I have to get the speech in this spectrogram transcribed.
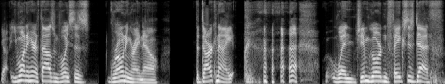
yeah, you want to hear a thousand voices groaning right now. The Dark Knight, when Jim Gordon fakes his death,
